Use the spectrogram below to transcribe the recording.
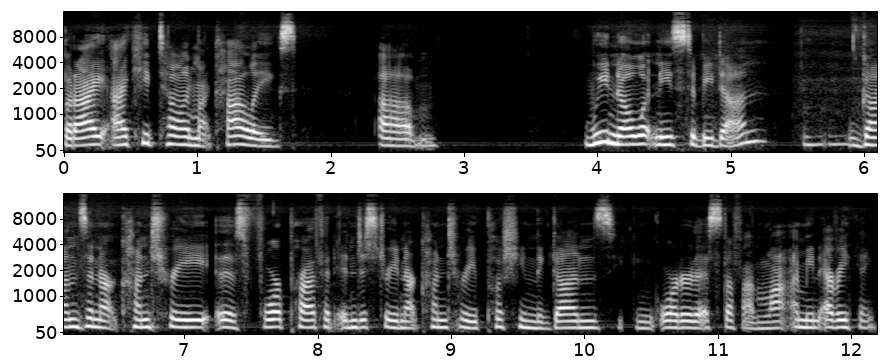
But I, I keep telling my colleagues, um, we know what needs to be done. Mm-hmm. Guns in our country, there's for-profit industry in our country pushing the guns. You can order that stuff online. I mean, everything.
